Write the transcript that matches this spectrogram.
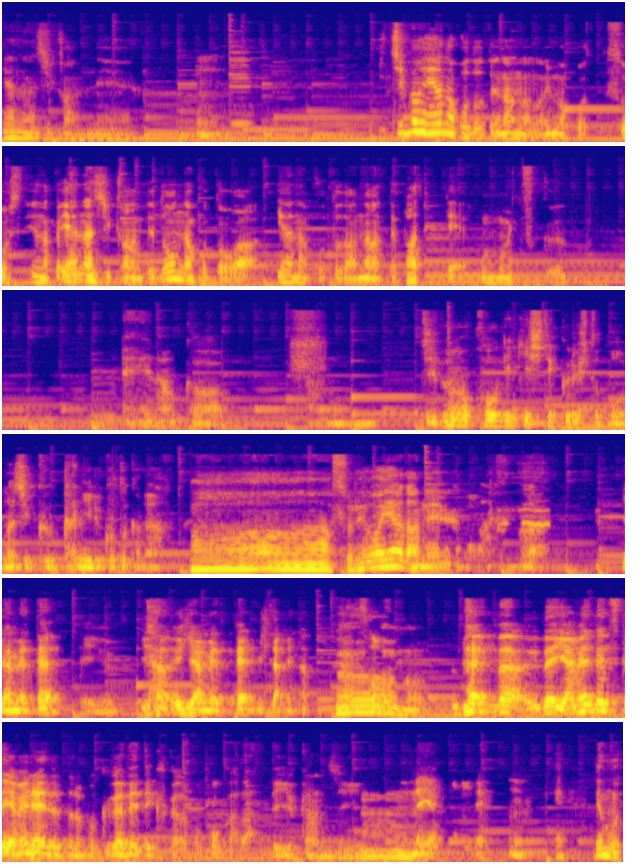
嫌な時間ね。うん一番嫌なことって何なの？今こうそうしてなんか嫌な時間ってどんなことが嫌なことだなってパッて思いつく？えーなんかあの自分を攻撃してくる人と同じ空間にいることかな。あーそれは嫌だね。あやめてっていう。ややめてみたいな。うん。でなでやめてってやめないんだったら僕が出てくからここからっていう感じ、うんねやっぱりね。うんえでも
